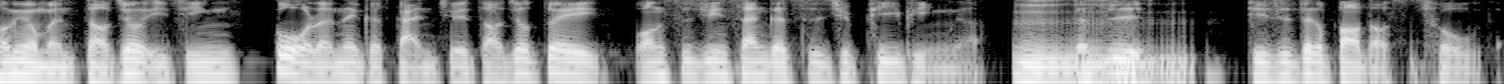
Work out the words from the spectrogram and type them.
朋友们早就已经过了那个感觉，早就对王思君三个字去批评了。嗯可是其实这个报道是错误的，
